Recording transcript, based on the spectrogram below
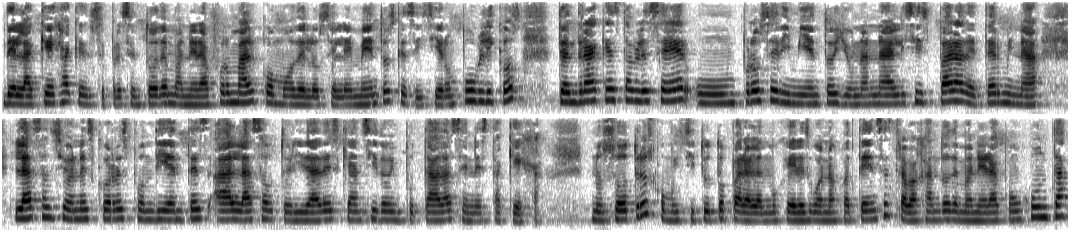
de la queja que se presentó de manera formal como de los elementos que se hicieron públicos, tendrá que establecer un procedimiento y un análisis para determinar las sanciones correspondientes a las autoridades que han sido imputadas en esta queja. Nosotros, como Instituto para las Mujeres Guanajuatenses, trabajando de manera conjunta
